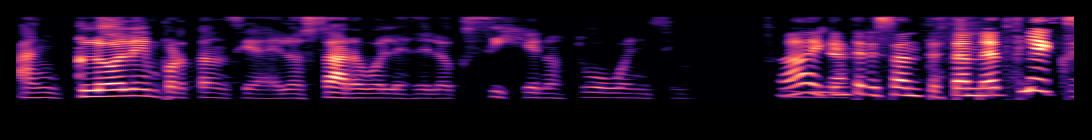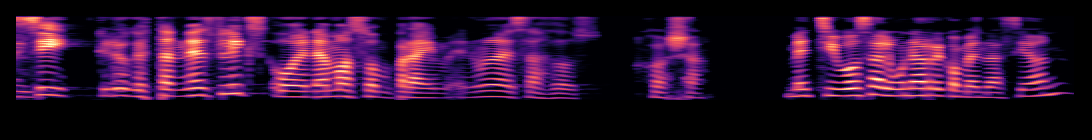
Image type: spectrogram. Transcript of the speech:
ancló la importancia de los árboles, del oxígeno, estuvo buenísimo. Ay, qué interesante. ¿Está en Netflix? Sí, creo que está en Netflix o en Amazon Prime, en una de esas dos. Joya. Mechi, ¿vos alguna recomendación?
